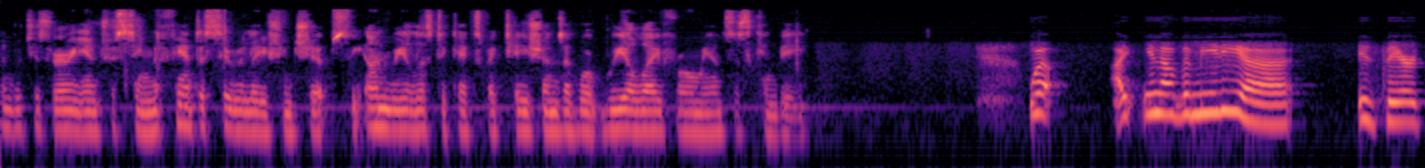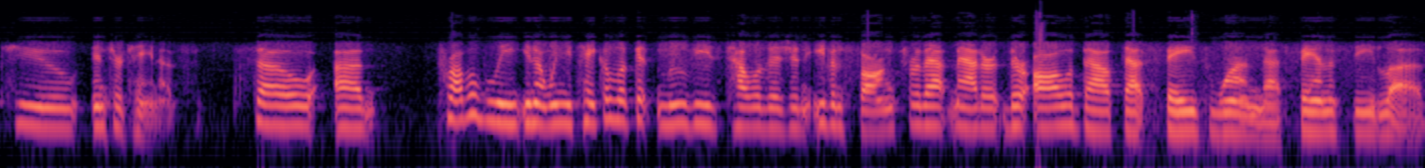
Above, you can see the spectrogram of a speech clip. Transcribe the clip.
and which is very interesting, the fantasy relationships, the unrealistic expectations of what real life romances can be. Well, I, you know, the media is there to entertain us. So, um, probably, you know, when you take a look at movies, television, even songs for that matter, they're all about that phase one, that fantasy love.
